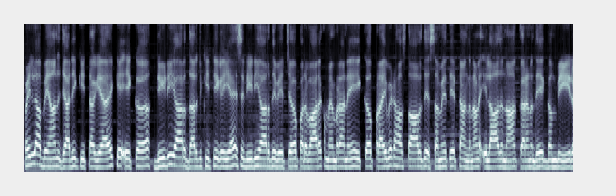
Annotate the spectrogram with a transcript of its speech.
ਪਹਿਲਾ ਬਿਆਨ ਜਾਰੀ ਕੀਤਾ ਗਿਆ ਹੈ ਕਿ ਇੱਕ ਡੀਡੀਆਰ ਦਰਜ ਕੀਤੀ ਗਈ ਹੈ। ਇਸ ਡੀਡੀਆਰ ਦੇ ਵਿੱਚ ਪਰਿਵਾਰਕ ਮੈਂਬਰਾਂ ਨੇ ਇੱਕ ਪ੍ਰਾਈਵੇਟ ਹਸਪਤਾਲ ਦੇ ਸਮੇਂ ਤੇ ਢੰਗ ਨਾਲ ਇਲਾਜ ਨਾ ਕਰਨ ਦੇ ਗੰਭੀਰ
